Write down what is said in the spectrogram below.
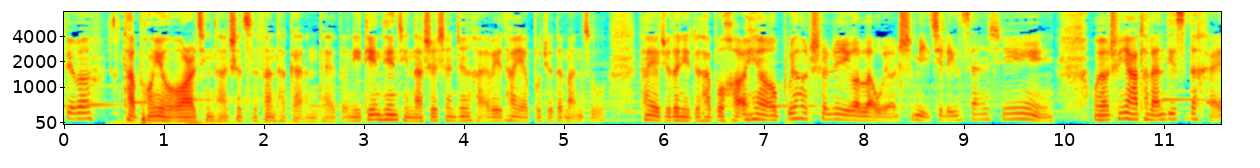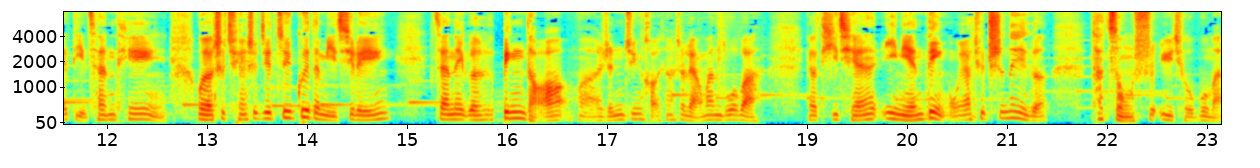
对吧？他朋友偶尔请他吃次饭，他感恩戴德；你天天请他吃山珍海味，他也不觉得满足，他也觉得你对他不好。哎呀，我不要吃这个了，我要吃米其林三星，我要吃亚特兰蒂斯的海底餐厅，我要吃全世界最贵的米其林，在那个冰岛啊，人均好像是两万多吧，要提前一年订，我要去吃那个。他总是欲求不满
